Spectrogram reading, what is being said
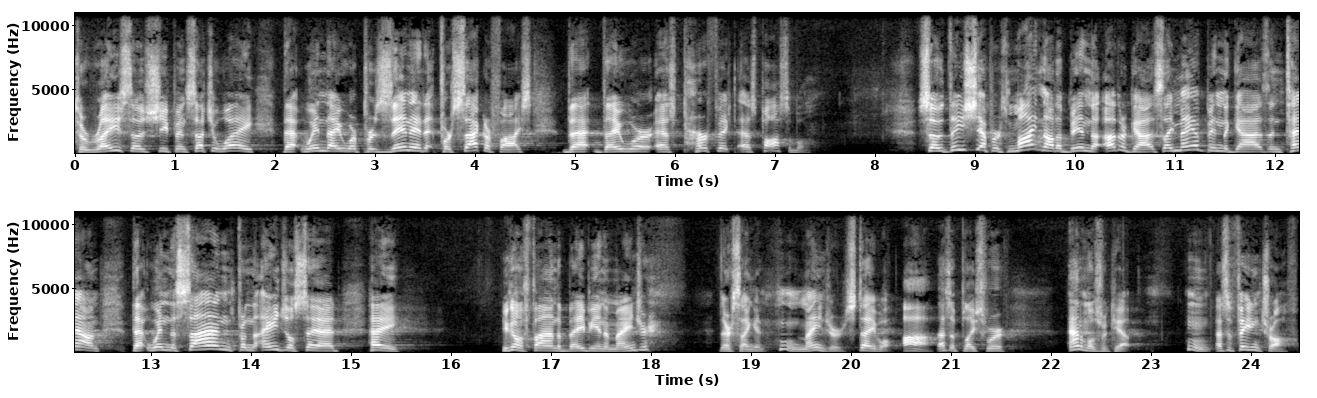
to raise those sheep in such a way that when they were presented for sacrifice, that they were as perfect as possible. So these shepherds might not have been the other guys. They may have been the guys in town that when the sign from the angel said, Hey, you're going to find a baby in a manger, they're thinking, Hmm, manger, stable. Ah, that's a place where animals are kept. Hmm, that's a feeding trough.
